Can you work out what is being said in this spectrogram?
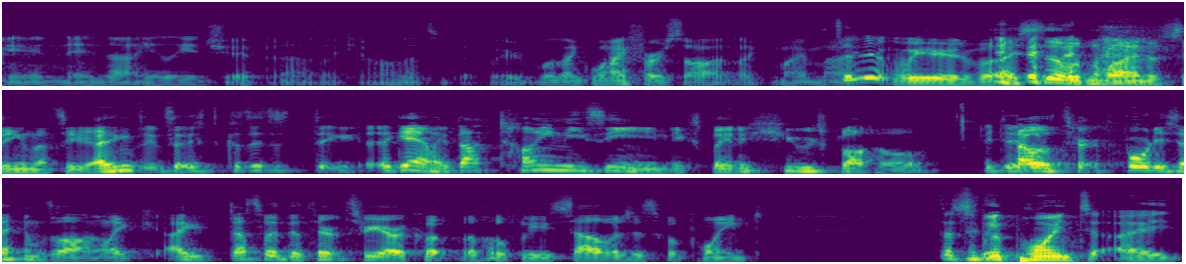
in, in that alien ship, and I was like, oh, that's a bit weird. Well, like when I first saw it, like my mind. It's a bit weird, but I still wouldn't mind have seen that scene. I think it's because it's, again like that tiny scene explained a huge plot hole. It did. That was thir- forty seconds long. Like I, that's why the thir- three-hour cut will hopefully salvage this to a point. That's a We- good point. I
